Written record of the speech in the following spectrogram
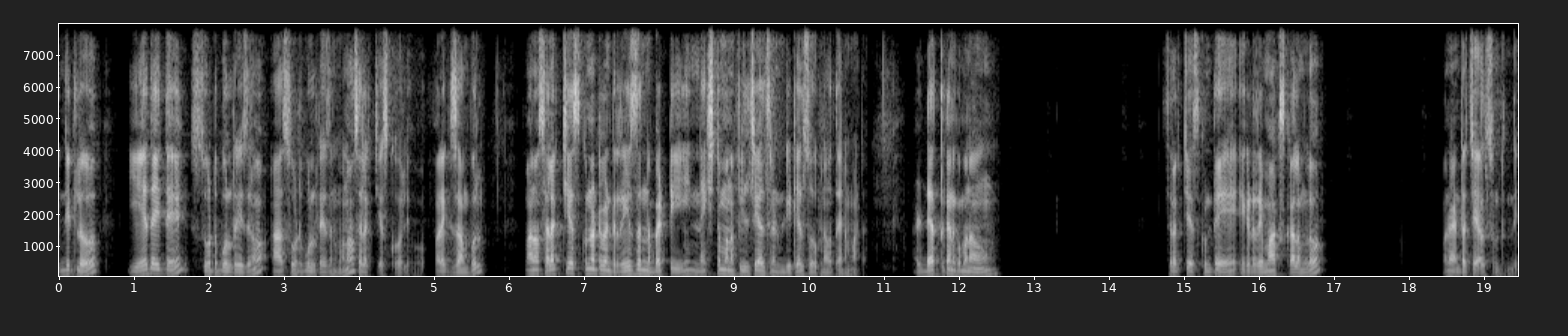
ఇందిట్లో ఏదైతే సూటబుల్ రీజనో ఆ సూటబుల్ రీజన్ మనం సెలెక్ట్ చేసుకోవాలి. ఫర్ ఎగ్జాంపుల్ మనం సెలెక్ట్ చేసుకున్నటువంటి రీజన్ని బట్టి నెక్స్ట్ మనం ఫిల్ చేయాల్సిన డీటెయిల్స్ ఓపెన్ అవుతాయి అన్నమాట డెత్ కనుక మనం సెలెక్ట్ చేసుకుంటే ఇక్కడ రిమార్క్స్ కాలంలో మనం ఎంటర్ చేయాల్సి ఉంటుంది.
